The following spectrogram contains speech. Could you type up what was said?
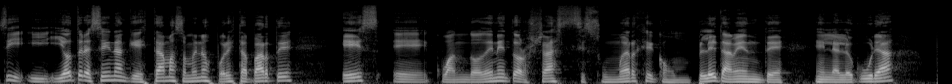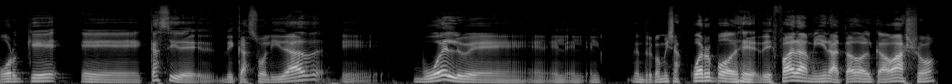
Sí, y otra escena que está más o menos por esta parte es eh, cuando Denethor ya se sumerge completamente en la locura porque eh, casi de, casualidad eh, vuelve el, entre comillas, cuerpo de, Faramir atado al caballo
